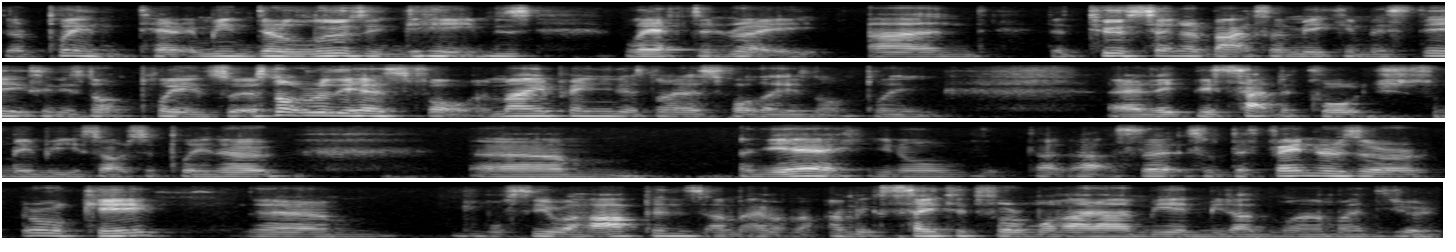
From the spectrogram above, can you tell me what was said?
They're playing. Ter- I mean, they're losing games left and right, and the two centre backs are making mistakes, and he's not playing. So it's not really his fault, in my opinion. It's not his fault that he's not playing. Uh, they they sacked the coach, so maybe he starts to play now. Um, and yeah, you know that, that's it. So defenders are are okay. Um, we'll see what happens. I'm I'm, I'm excited for Moharrami and Milad Mohammadi who are,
